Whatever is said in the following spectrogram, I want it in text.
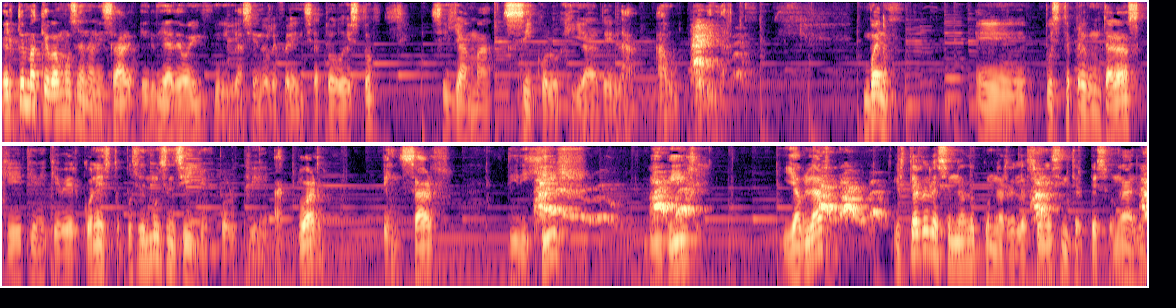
El tema que vamos a analizar el día de hoy, y haciendo referencia a todo esto, se llama psicología de la autoridad. Bueno, eh, pues te preguntarás qué tiene que ver con esto. Pues es muy sencillo, porque actuar, pensar, dirigir, vivir y hablar está relacionado con las relaciones interpersonales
